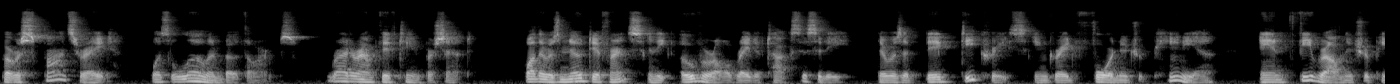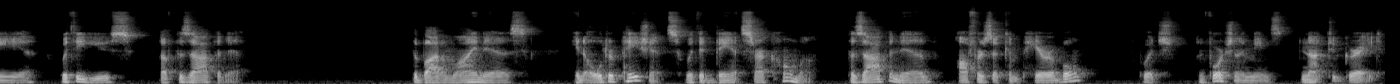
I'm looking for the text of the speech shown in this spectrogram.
but response rate was low in both arms, right around 15%. While there was no difference in the overall rate of toxicity, there was a big decrease in grade 4 neutropenia and febrile neutropenia with the use of pazopanib. The bottom line is, in older patients with advanced sarcoma, pazopanib offers a comparable, which unfortunately means not too great,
